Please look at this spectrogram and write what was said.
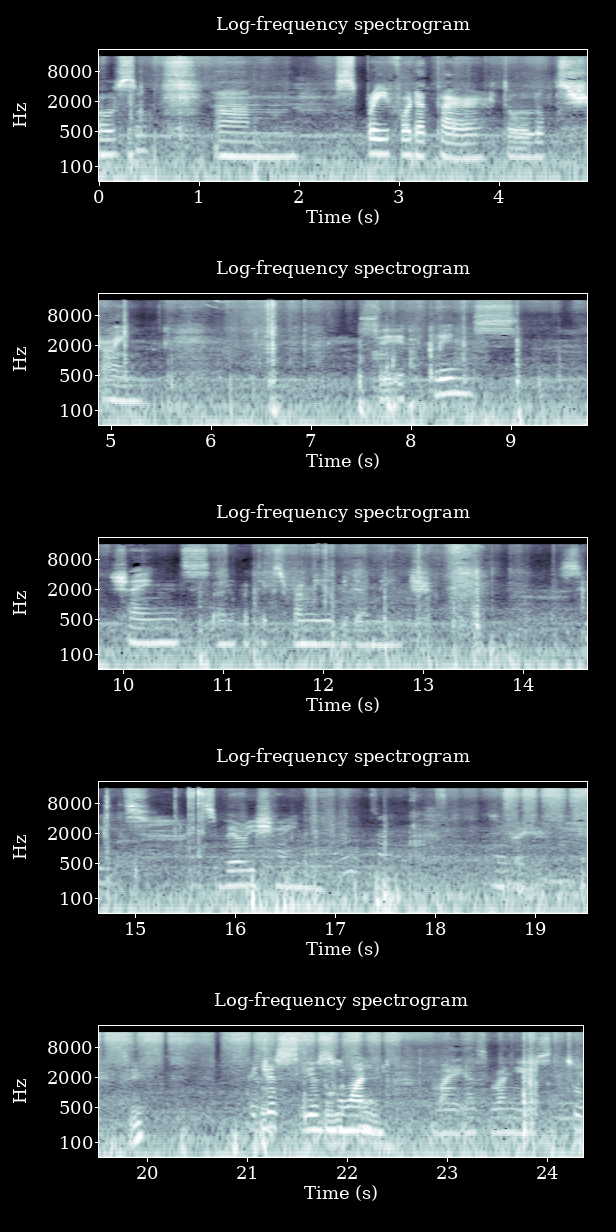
also. Um, spray for the tire to look shine. See, it cleans, shines, and protects from UV damage. See, it's, it's very shiny. See? I just use one. My husband used two.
